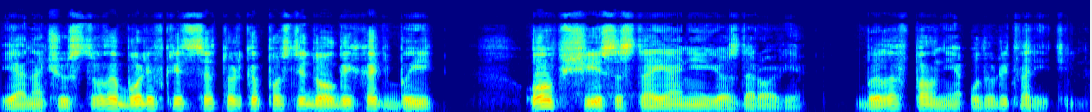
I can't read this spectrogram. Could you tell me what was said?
и она чувствовала боли в крестце только после долгой ходьбы. Общее состояние ее здоровья было вполне удовлетворительно.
